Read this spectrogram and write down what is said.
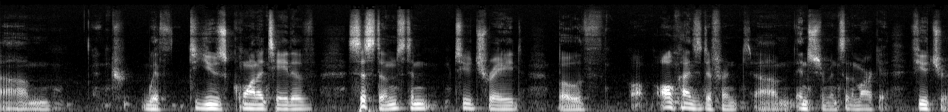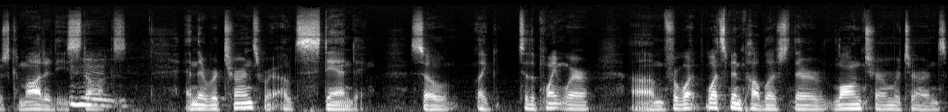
um, tr- with, to use quantitative systems to, to trade both all- kinds of different um, instruments in the market futures, commodities, stocks. And their returns were outstanding. So, like, to the point where, um, for what, what's been published, their long term returns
